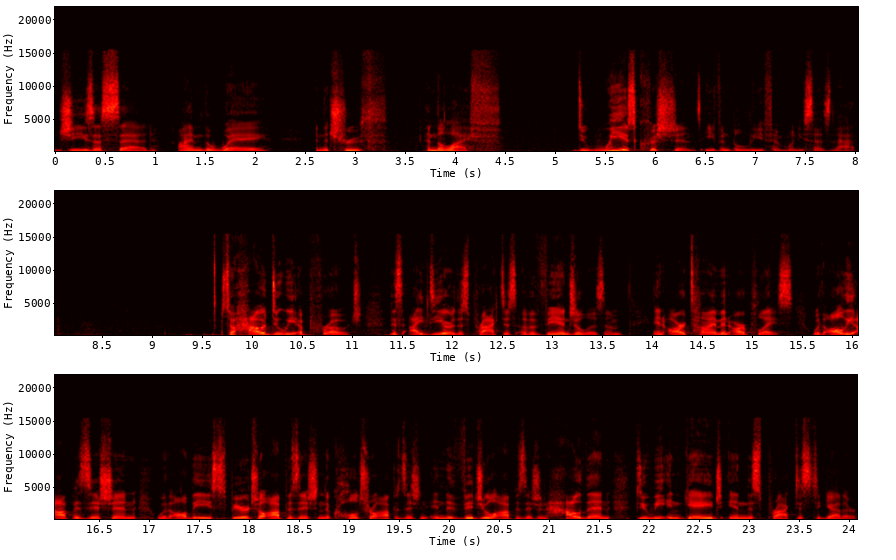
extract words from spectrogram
Jesus said, I am the way and the truth and the life do we as Christians even believe him when he says that? So, how do we approach this idea or this practice of evangelism in our time and our place? With all the opposition, with all the spiritual opposition, the cultural opposition, individual opposition, how then do we engage in this practice together?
